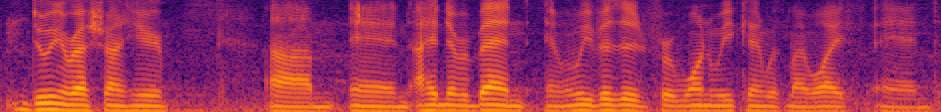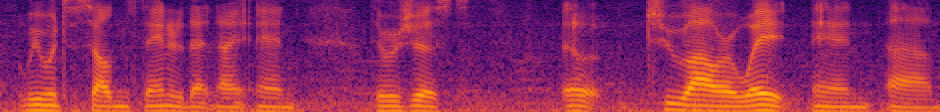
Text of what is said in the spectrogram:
doing a restaurant here um, and I had never been. And we visited for one weekend with my wife, and we went to Selden Standard that night, and there was just a two-hour wait. And um,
